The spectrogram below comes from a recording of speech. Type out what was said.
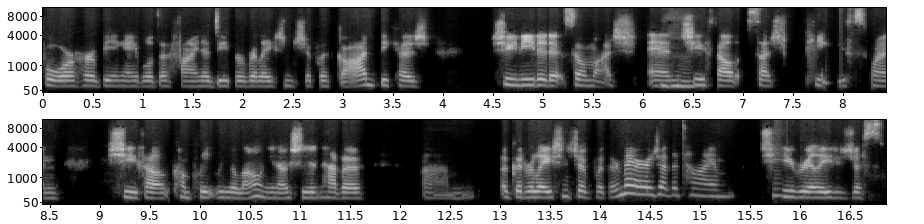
for her being able to find a deeper relationship with God because she needed it so much and Mhm. she felt such peace when she felt completely alone. You know, she didn't have a um, a good relationship with her marriage at the time. She really just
